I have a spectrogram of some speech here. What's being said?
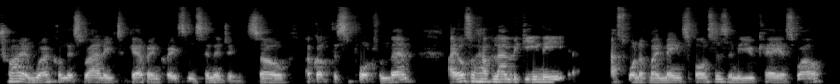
try and work on this rally together and create some synergy. So I've got the support from them. I also have Lamborghini as one of my main sponsors in the UK as well.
